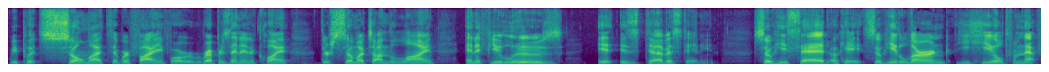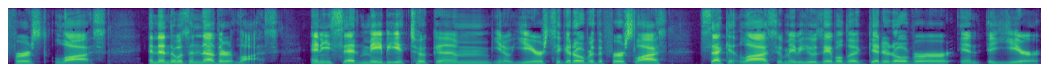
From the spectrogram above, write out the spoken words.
We put so much that we're fighting for. We're representing a client. There's so much on the line. And if you lose, it is devastating. So he said, okay, so he learned, he healed from that first loss. And then there was another loss. And he said maybe it took him, you know, years to get over the first loss, second loss, and maybe he was able to get it over in a year.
